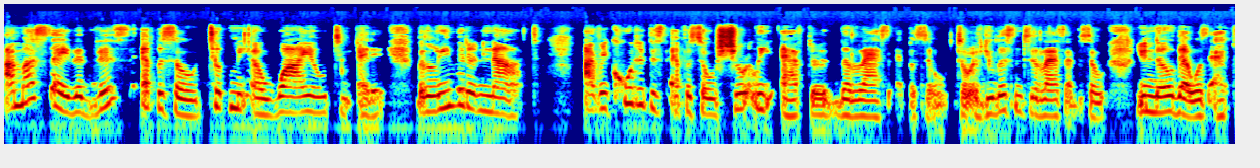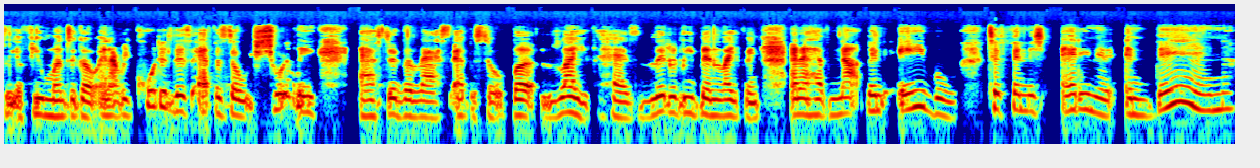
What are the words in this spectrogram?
I must say that this episode took me a while to edit. Believe it or not, I recorded this episode shortly after the last episode. So if you listen to the last episode, you know that was actually a few months ago. And I recorded this episode shortly after the last episode. But life has literally been lifing and I have not been able to finish editing it. And then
